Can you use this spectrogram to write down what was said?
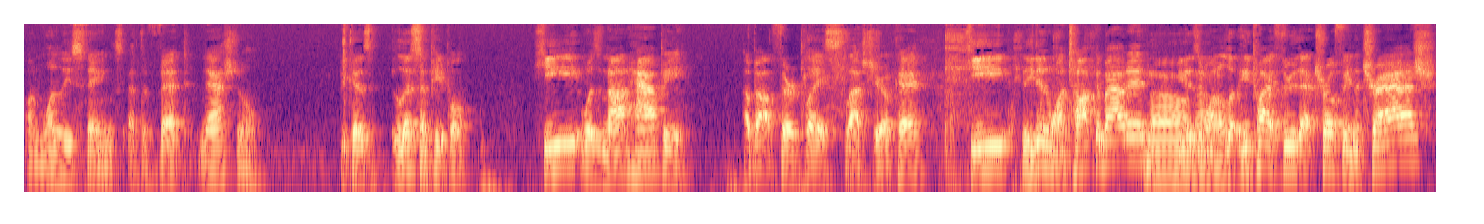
on one of these things at the Vet National? Because listen, people, he was not happy about third place last year. Okay, he he didn't want to talk about it. No, he doesn't no. want to look. He probably threw that trophy in the trash,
